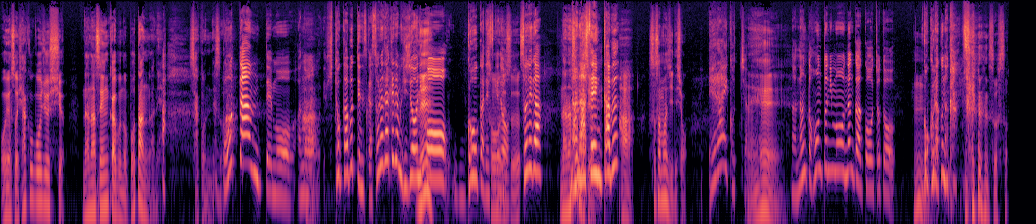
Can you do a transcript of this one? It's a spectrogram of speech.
およそ150種7,000株のボタンがねあ咲くんですわ。ボタンってもうあの、は一株っていうんですかそれだけでも非常にこう、豪華ですけどそれが7000ですよ7,000株？はあ凄まじいでしょ。えらいこっちゃ、ねえ。ななんか本当にもうなんかこうちょっとうん。極楽な感じ、そうそう。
